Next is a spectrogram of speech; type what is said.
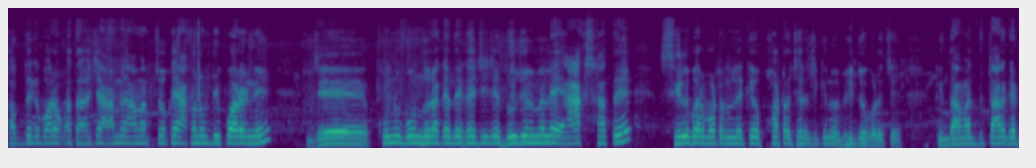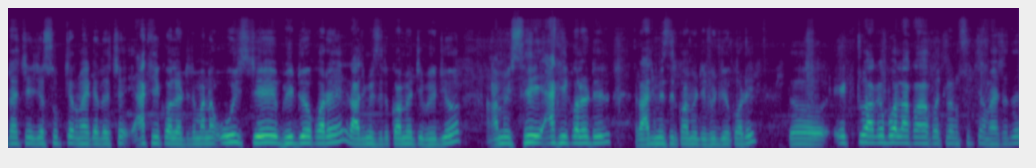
সব থেকে বড় কথা হচ্ছে আমি আমার চোখে এখন অবধি পড়েনি যে কোনো বন্ধুরাকে দেখেছি যে দুজন মিলে একসাথে সিলভার বটন কেউ ফটো ছেড়েছে কিংবা ভিডিও করেছে। কিন্তু আমাদের টার্গেট আছে যে সুখচান ভাইকে দেখছে একই কোয়ালিটির মানে ওই যে ভিডিও করে রাজমিস্ত্রি কমিটি ভিডিও আমি সেই একই কোয়ালিটির রাজমিস্ত্রি কমিটি ভিডিও করি। তো একটু আগে বলা কথা করছিলাম সুখচান ভাইয়ের সাথে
